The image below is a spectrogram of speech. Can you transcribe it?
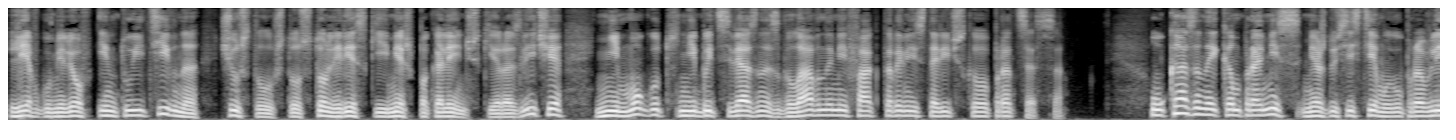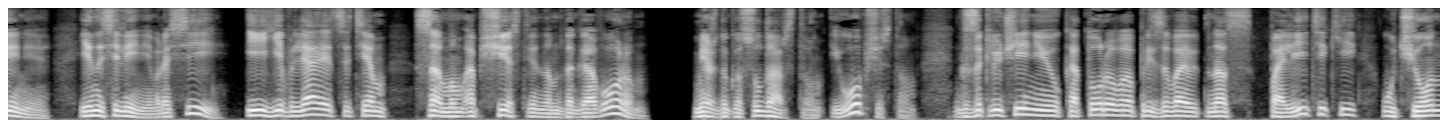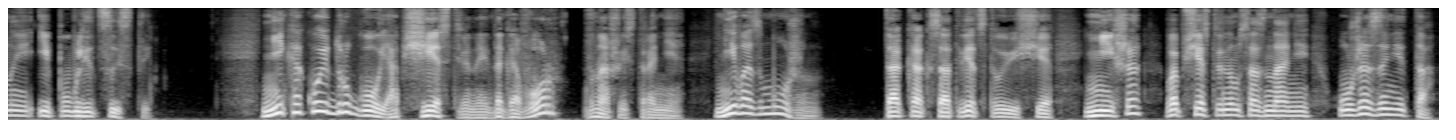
Лев Гумилев интуитивно чувствовал, что столь резкие межпоколенческие различия не могут не быть связаны с главными факторами исторического процесса. Указанный компромисс между системой управления и населением России и является тем самым общественным договором между государством и обществом, к заключению которого призывают нас политики, ученые и публицисты. Никакой другой общественный договор в нашей стране невозможен, так как соответствующая ниша в общественном сознании уже занята.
